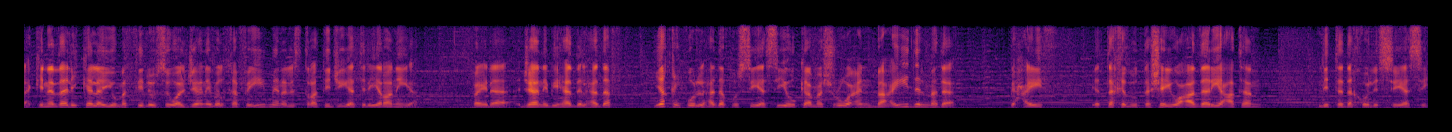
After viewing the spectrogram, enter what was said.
لكن ذلك لا يمثل سوى الجانب الخفي من الاستراتيجية الإيرانية. فإلى جانب هذا الهدف يقف الهدف السياسي كمشروع بعيد المدى بحيث يتخذ التشيع ذريعة للتدخل السياسي.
